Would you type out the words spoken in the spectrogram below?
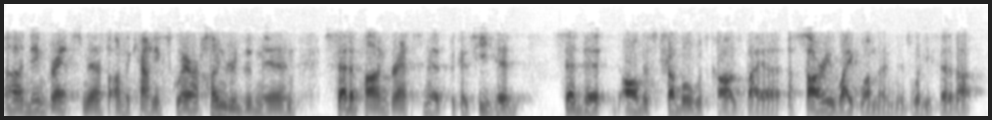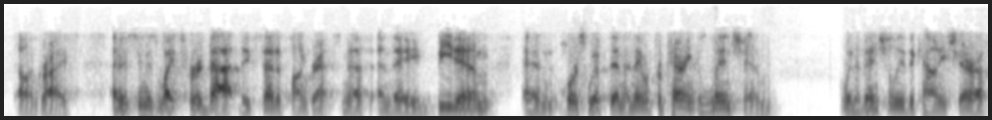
uh, named Grant Smith on the county square. Hundreds of men set upon Grant Smith because he had said that all this trouble was caused by a, a sorry white woman, is what he said about Ellen Grice. And as soon as whites heard that, they set upon Grant Smith and they beat him and horsewhipped him, and they were preparing to lynch him when eventually the county sheriff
